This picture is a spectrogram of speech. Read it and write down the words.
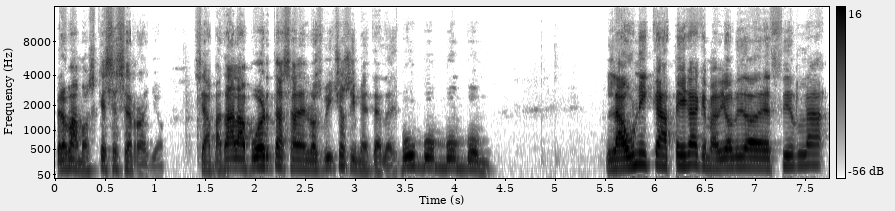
Pero vamos, ¿qué es ese rollo? O sea, patada a la puerta, salen los bichos y meterles. Boom, boom, boom, boom. La única pega que me había olvidado de decirla,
